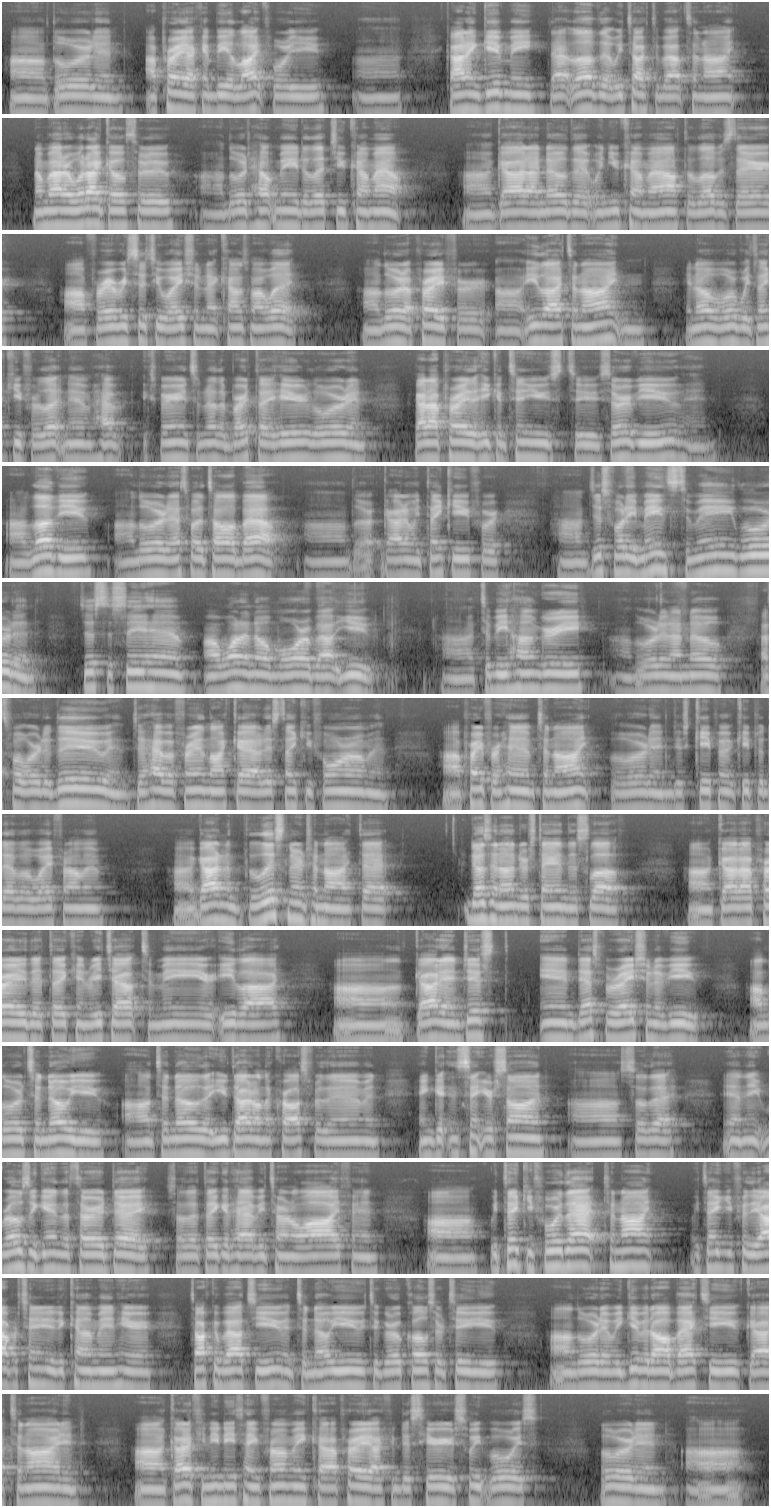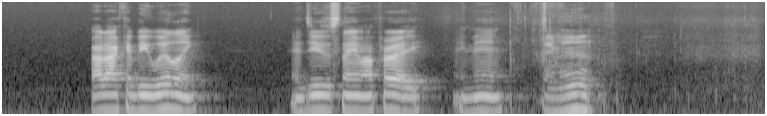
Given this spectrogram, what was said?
uh, Lord. And I pray I can be a light for you. Uh, God, and give me that love that we talked about tonight. No matter what I go through, uh, Lord, help me to let you come out. Uh, God, I know that when you come out, the love is there uh, for every situation that comes my way. Uh, Lord, I pray for uh, Eli tonight, and and oh Lord, we thank you for letting him have experience another birthday here, Lord, and God, I pray that he continues to serve you and uh, love you, Lord. That's what it's all about, God, and we thank you for just what he means to me, Lord, and just to see him. I want to know more about you, uh, to be hungry, uh, Lord, and I know that's what we're to do, and to have a friend like that. I just thank you for him, and I uh, pray for him tonight, Lord, and just keep him, keep the devil away from him. Uh, God, and the listener tonight that doesn't understand this love, uh, God, I pray that they can reach out to me or Eli, uh, God, and just in desperation of you uh, Lord, to know you, uh, to know that you died on the cross for them and, and, get, and sent your son uh, so that, and he rose again the third day so that they could have eternal life. And uh, we thank you for that tonight. We thank you for the opportunity to come in here, talk about you, and to know you, to grow closer to you, uh, Lord. And we give it all back to you, God, tonight. And uh, God, if you need anything from me, God, I pray I can just hear your sweet voice. Lord, and uh, God, I can be willing. In Jesus' name I pray. Amen. Amen.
